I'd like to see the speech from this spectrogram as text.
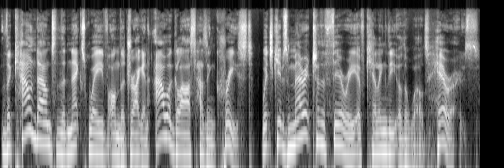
the countdown to the next wave on the dragon hourglass has increased, which gives merit to the theory of killing the other world's heroes.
